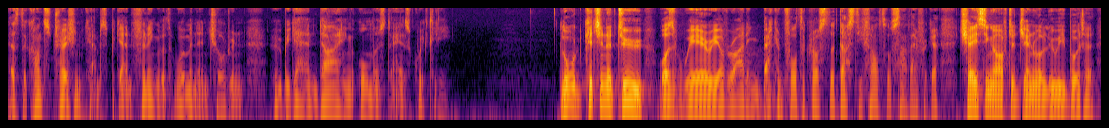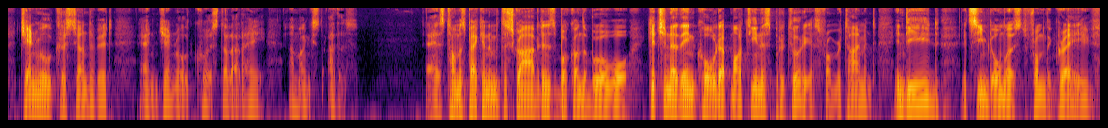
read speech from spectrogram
as the concentration camps began filling with women and children who began dying almost as quickly. Lord Kitchener, too, was weary of riding back and forth across the dusty veldt of South Africa, chasing after General Louis Botha, General Christiaan de Wet, and General Koos de la Rey, amongst others. As Thomas Pakenham described in his book on the Boer War, Kitchener then called up Martinus Pretorius from retirement. Indeed, it seemed almost from the grave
